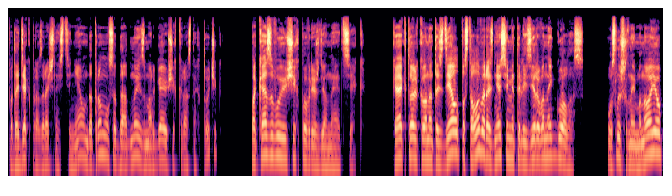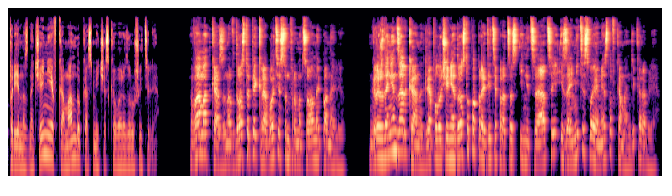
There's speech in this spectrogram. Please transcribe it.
Подойдя к прозрачной стене, он дотронулся до одной из моргающих красных точек, показывающих поврежденный отсек. Как только он это сделал, по столовой разнесся металлизированный голос, услышанный мною при назначении в команду космического разрушителя. «Вам отказано в доступе к работе с информационной панелью. Гражданин Заркана, для получения доступа пройдите процесс инициации и займите свое место в команде корабля».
